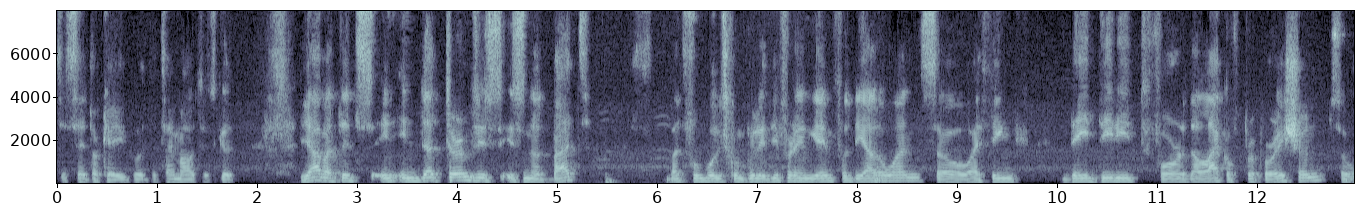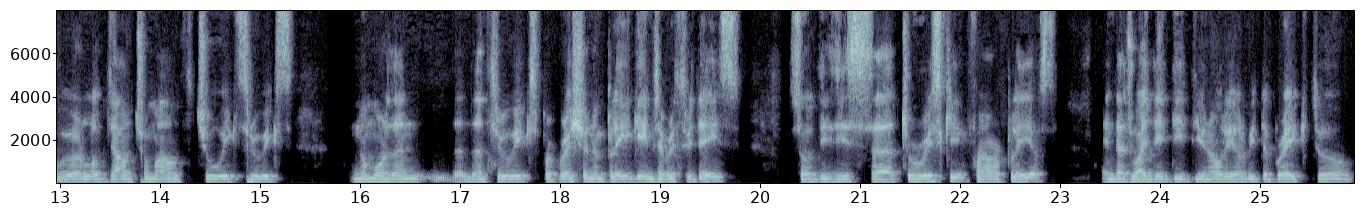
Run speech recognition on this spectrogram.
Just said, okay, good. The timeout is good. Yeah, but it's in, in that terms is is not bad but football is completely different game for the other one. So I think they did it for the lack of preparation. So we were locked down two months, two weeks, three weeks, no more than, than, than three weeks preparation and play games every three days. So this is uh, too risky for our players. And that's why they did, you know, a little bit the break to,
